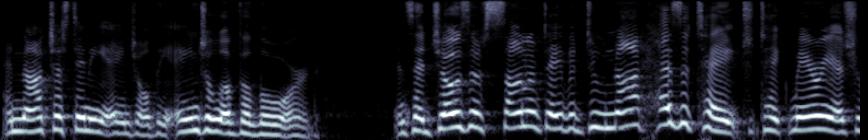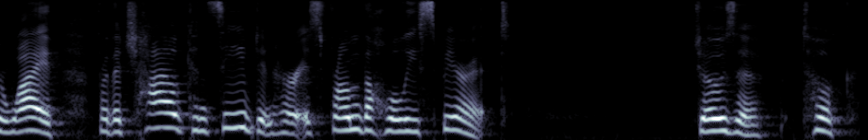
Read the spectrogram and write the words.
and not just any angel, the angel of the Lord, and said, Joseph, son of David, do not hesitate to take Mary as your wife, for the child conceived in her is from the Holy Spirit. Joseph took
